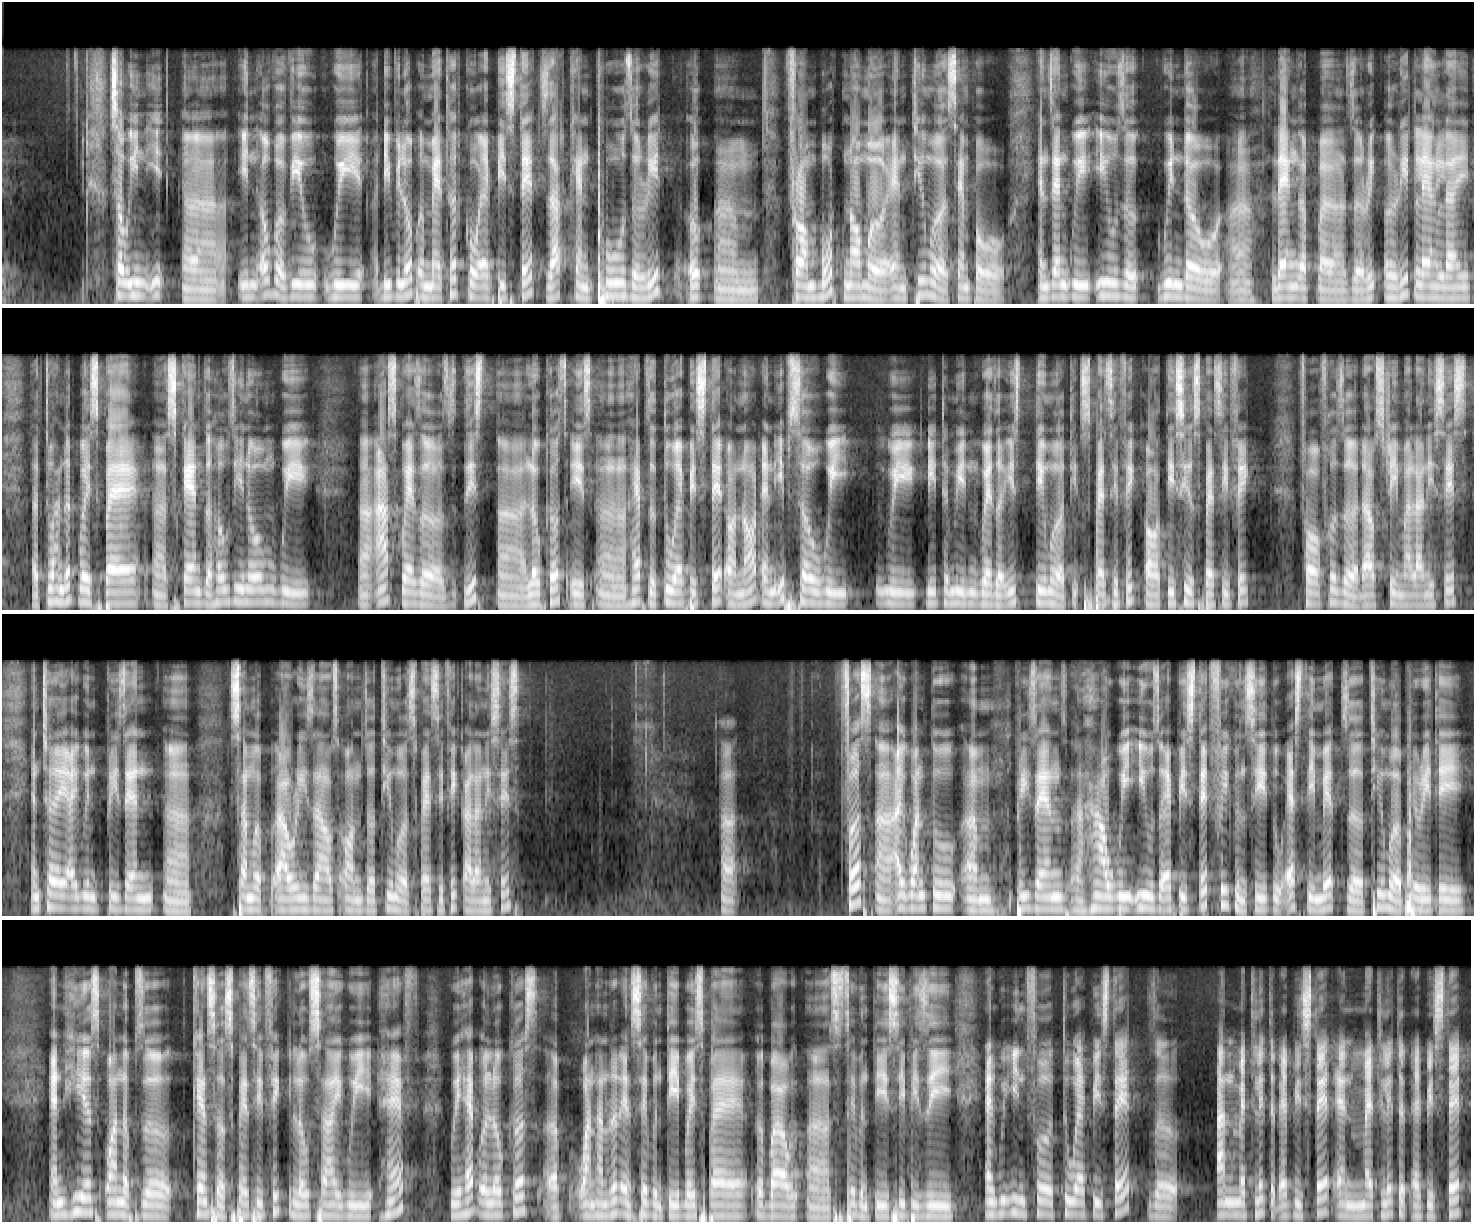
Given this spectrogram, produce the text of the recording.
So in, uh, in overview, we develop a method called epistate that can pull the read uh, um, from both normal and tumor sample. And then we use a window uh, length of uh, the read length like uh, 200 base pair, uh, scan the whole genome. We uh, ask whether this uh, locus is uh, have the two epistate or not, and if so, we we determine whether it's tumor specific or tissue specific for further downstream analysis. And today I will present uh, some of our results on the tumor specific analysis. Uh, first, uh, I want to um, present how we use epistate frequency to estimate the tumor purity and here's one of the cancer-specific loci we have. We have a locus of 170 base pair, about uh, 70 CPG, and we infer two epistate, the unmethylated epistate and methylated epistate.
